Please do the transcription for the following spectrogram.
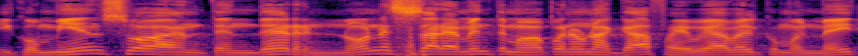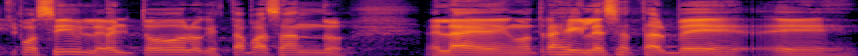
y comienzo a entender? No necesariamente me voy a poner una gafa y voy a ver como el Matrix posible, ver todo lo que está pasando. En otras iglesias tal vez... Eh,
